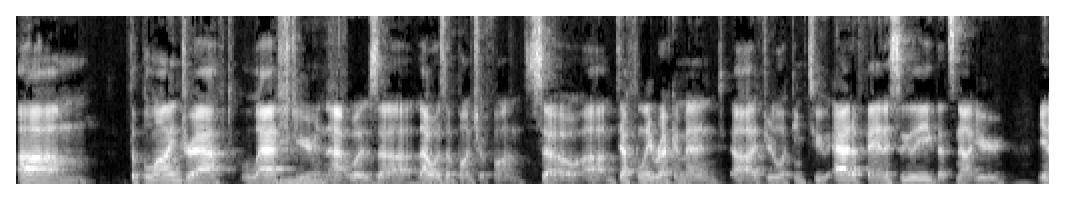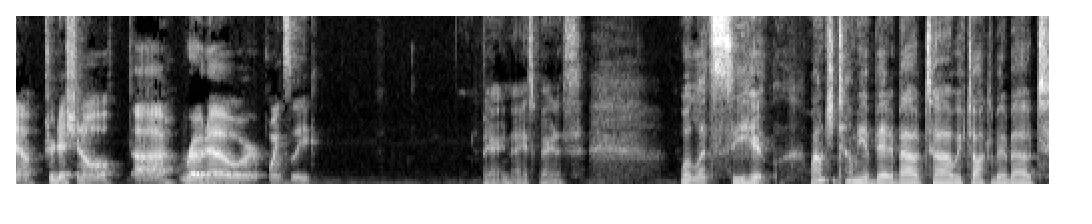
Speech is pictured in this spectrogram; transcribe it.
um the blind draft last year, and that was uh that was a bunch of fun. So um, definitely recommend uh, if you're looking to add a fantasy league that's not your you know traditional uh, roto or points league. very nice very nice. Well let's see here. Why don't you tell me a bit about uh, we've talked a bit about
